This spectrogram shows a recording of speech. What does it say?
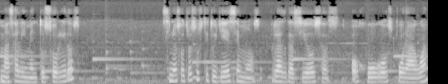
más alimentos sólidos. Si nosotros sustituyésemos las gaseosas o jugos por agua,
